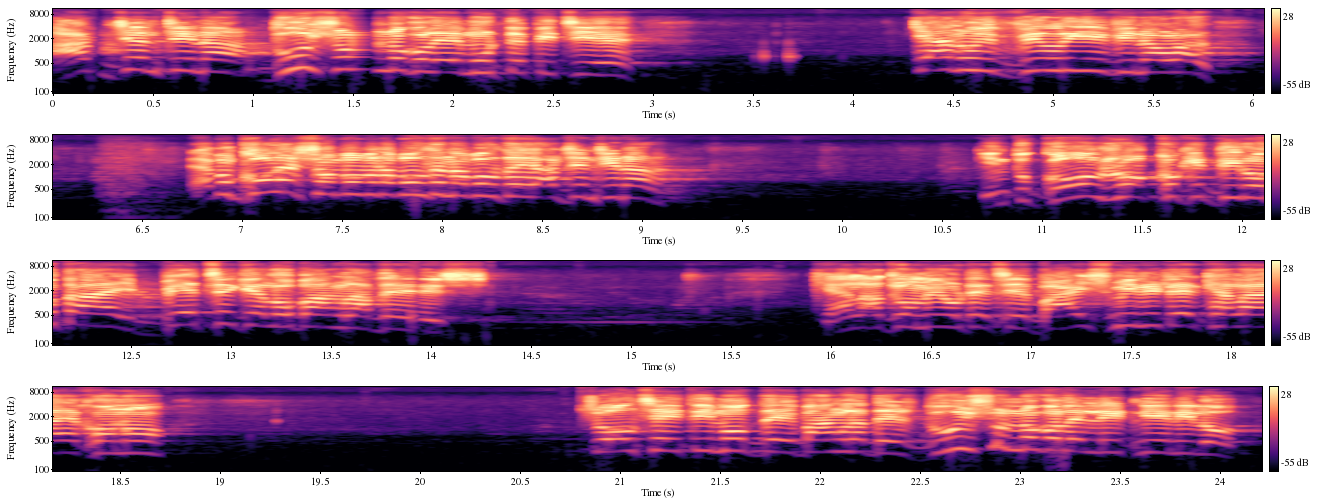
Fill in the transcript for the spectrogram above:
আর্জেন্টিনা দুই শূন্য গোলে এই মুহূর্তে পিছিয়ে। Can we believe in our এবং গোলের সম্ভাবনা বলতে না বলতে আর্জেন্টিনার। কিন্তু গোল রক্ষকের দৃঢ়তায় বেঁচে গেল বাংলাদেশ। খেলা জমে উঠেছে, বাইশ মিনিটের খেলা এখনও। চলছে ইতিমধ্যে বাংলাদেশ দুই শূন্য গোলের লিড নিয়ে নিল।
